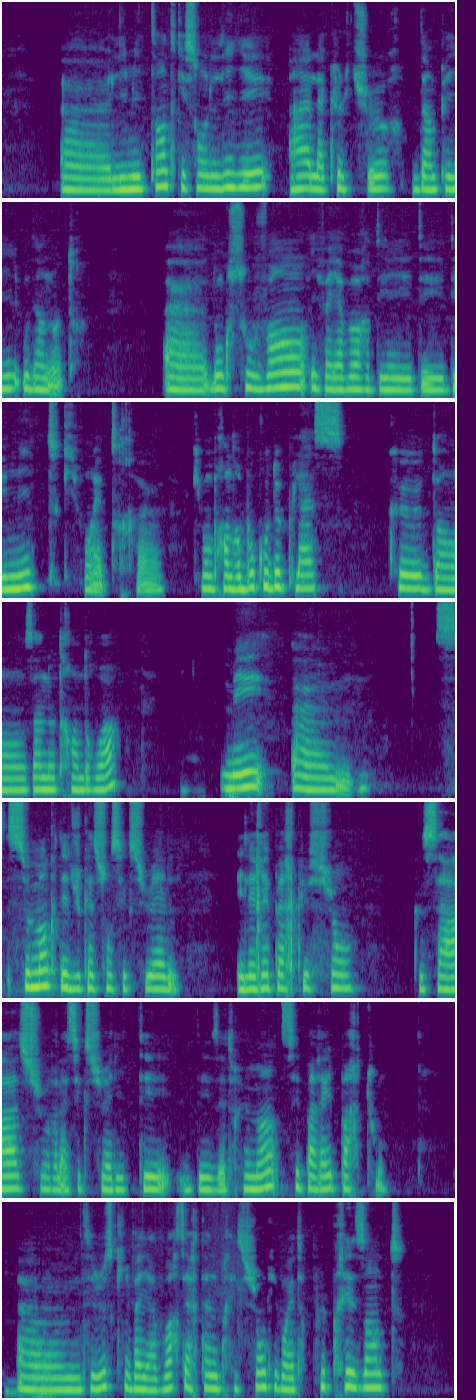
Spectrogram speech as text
heu, limitantes qui sont liées à la culture d'un pays ou d'un autre. Heu, donc souvent, il va y avoir des mythes qui vont être, heu, qui vont prendre beaucoup de place que dans un autre endroit. Mais, c ce manque d'éducation sexuelle et les répercussions que ça a sur la sexualité des êtres humains, c'est pareil partout. C'est juste qu'il va y avoir certaines pressions qui vont être plus présentes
